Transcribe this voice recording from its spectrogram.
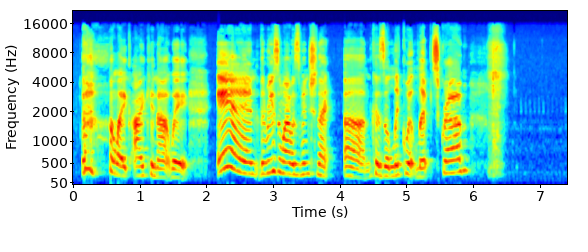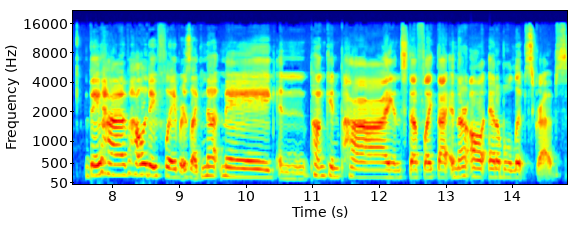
like, I cannot wait. And the reason why I was mentioning that, um, because the liquid lip scrub, they have holiday flavors like nutmeg and pumpkin pie and stuff like that and they're all edible lip scrubs.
